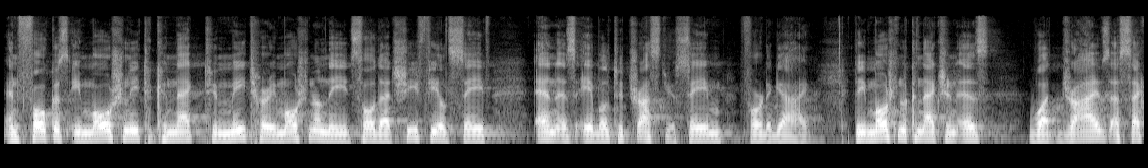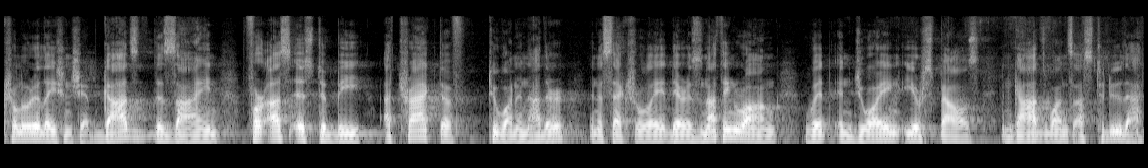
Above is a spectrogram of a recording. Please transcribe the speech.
and focus emotionally to connect to meet her emotional needs so that she feels safe and is able to trust you. Same for the guy. The emotional connection is what drives a sexual relationship. God's design for us is to be attractive to one another in a sexual way. There is nothing wrong with enjoying your spouse, and God wants us to do that.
